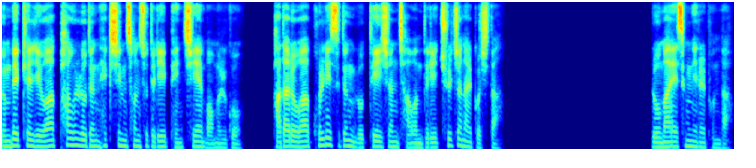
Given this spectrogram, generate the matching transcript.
은베켈리와 파울로 등 핵심 선수들이 벤치에 머물고 바다르와 콜리스 등 로테이션 자원들이 출전할 것이다. 로마의 승리를 본다.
